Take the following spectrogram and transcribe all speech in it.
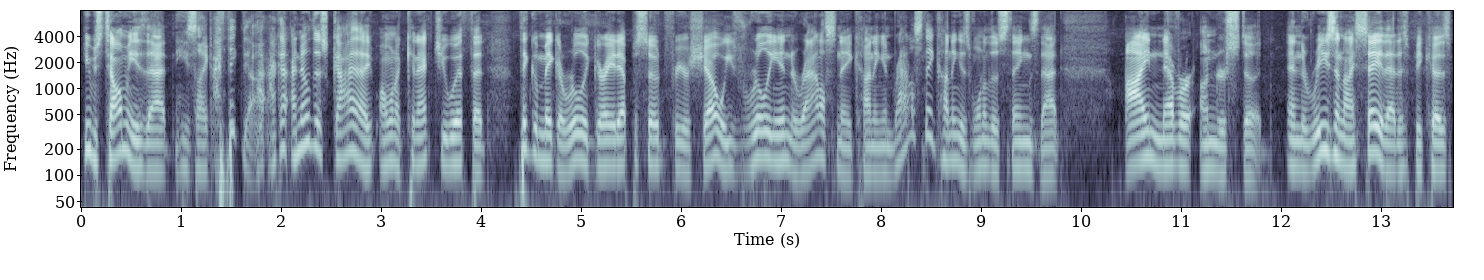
he was telling me that he's like, I think I, got, I know this guy I, I want to connect you with that I think would make a really great episode for your show. He's really into rattlesnake hunting, and rattlesnake hunting is one of those things that I never understood. And the reason I say that is because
